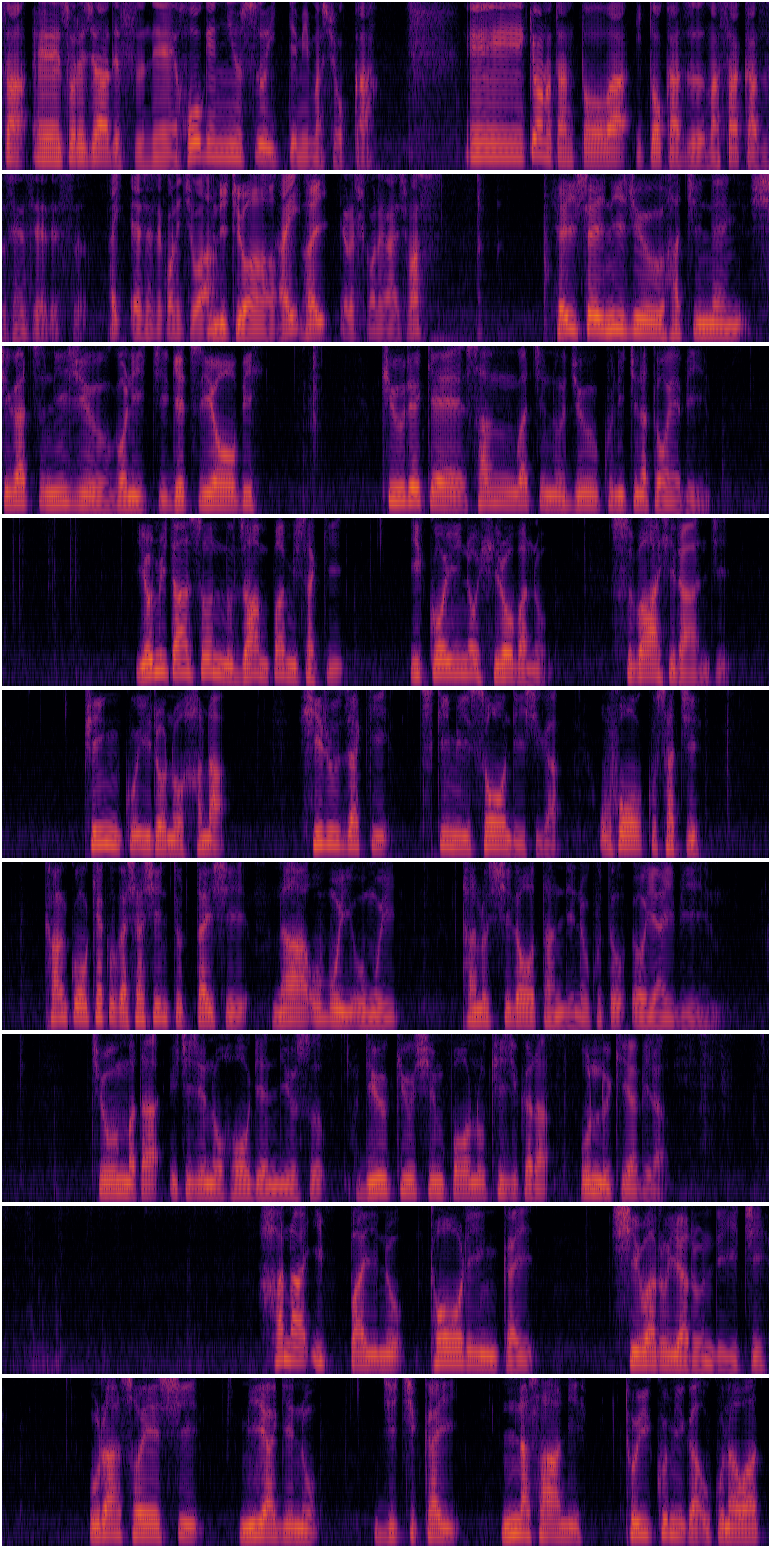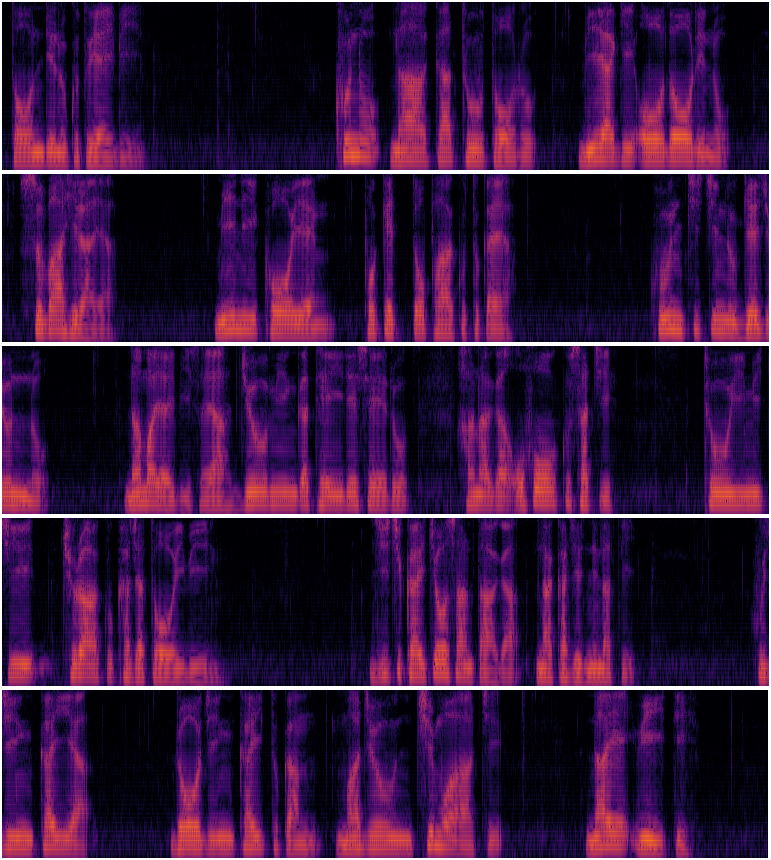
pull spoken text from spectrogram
さあ、えー、それじゃあですね方言ニュースいってみましょうか、えー、今日の担当は糸数正和先生です。はい、えー、先生こんにちは。こんにちは。はい、はい、よろしくお願いします。平成28年4月25日月曜日。旧暦3月の19日なとおやび。読谷村の残波岬憩いの広場のスバヒランジ。ピンク色の花。昼咲き。月見ソーニー氏が。オフォークサチ。観光客が写真撮ったいし。なあ思い思い。楽しど単理のことをやいびん。中また一時の方言ニュース。琉球新報の記事から。うんぬきやびら。花いっぱいの通りん会しわるやるんりいち。浦添市宮城の自治会なさに取り組みが行わっとんりぬくとやいび。くぬなかと通る宮城大通りのすばひらやミニ公園ポケットパークとかやくんちちぬ下旬の生やいびさや住民が手入れせる花がおほうくさち遠い道チュラークカジャトイビン自治会長さんたが中人になって婦人会や老人会とかんマジュンチモアーチナエウィーティ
